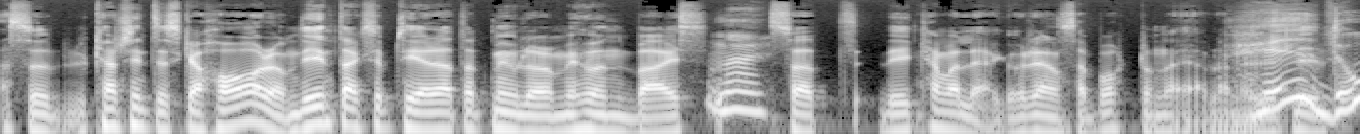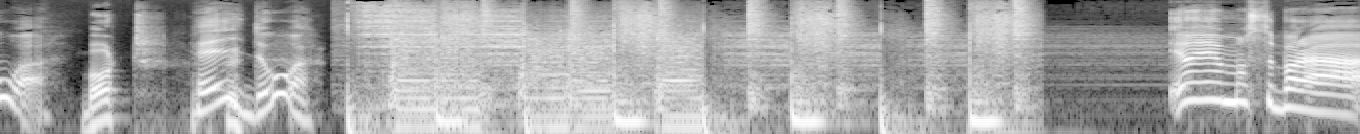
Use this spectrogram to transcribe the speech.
Alltså du kanske inte ska ha dem. Det är inte accepterat att mula dem i hundbajs. Nej. Så att det kan vara läge att rensa bort de där jävlarna hej då. Bort! Hej då. Ja, jag måste bara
